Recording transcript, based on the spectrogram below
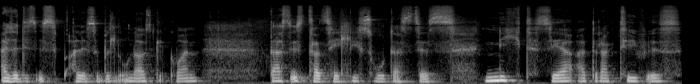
Also das ist alles ein bisschen unausgegoren. Das ist tatsächlich so, dass das nicht sehr attraktiv ist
